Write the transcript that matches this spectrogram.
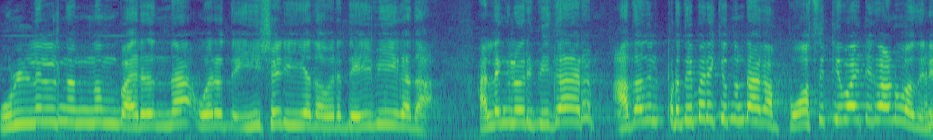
ഉള്ളിൽ നിന്നും വരുന്ന ഒരു ഈശ്വരീയത ഒരു ദൈവീകത അല്ലെങ്കിൽ ഒരു വികാരം അത് അതിൽ പ്രതിഫലിക്കുന്നുണ്ടാകാം പോസിറ്റീവായിട്ട് കാണും അതിനെ.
